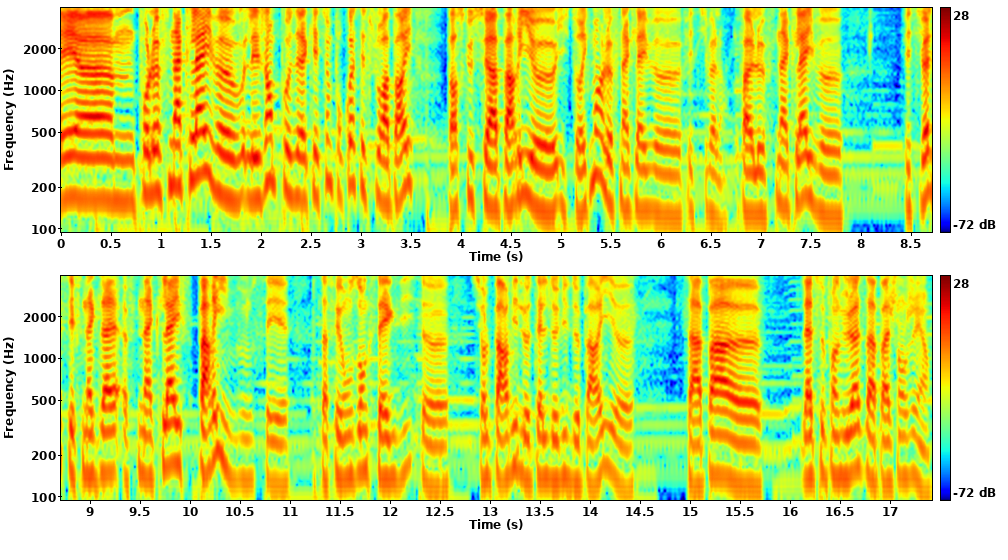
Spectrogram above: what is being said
Et euh, pour le Fnac Live, euh, les gens posaient la question pourquoi c'est toujours à Paris? Parce que c'est à Paris euh, historiquement le Fnac Live Festival. Enfin, le Fnac Live Festival, c'est Fnac, Live Paris. C'est, ça fait 11 ans que ça existe sur le parvis de l'hôtel de ville de Paris. ça a pas. là, de ce point de vue-là, ça n'a pas changé. Hein.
